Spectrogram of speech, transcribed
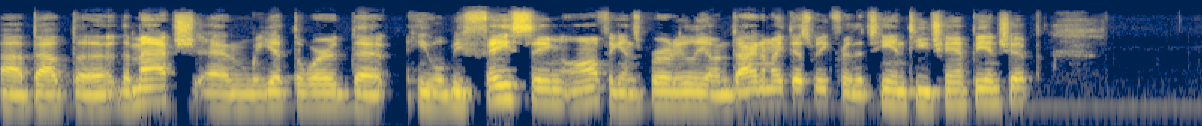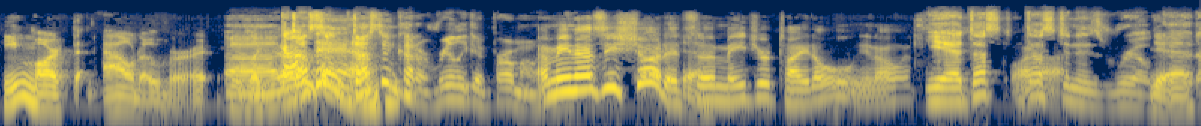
uh, about the the match, and we get the word that he will be facing off against Brodie Lee on Dynamite this week for the TNT Championship. He marked out over it. He was Uh, like, Dustin, "Goddamn." Dustin cut a really good promo. I mean, as he should. It's Yeah. a major title, you know. It's, Yeah, Dust, Why not? Dustin is real Yeah. good.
